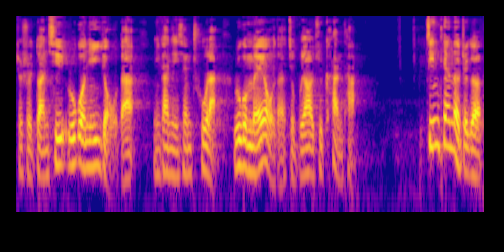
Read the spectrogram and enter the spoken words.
就是短期，如果你有的，你赶紧先出来；如果没有的，就不要去看它。今天的这个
